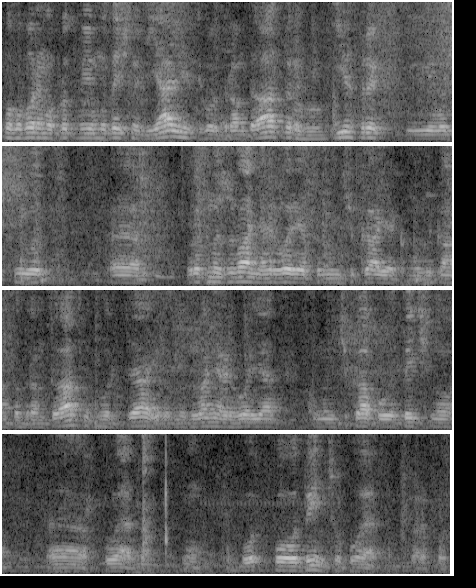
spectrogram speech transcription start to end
поговоримо про твою музичну діяльність, гурт драмтеатр, Іздрик і оці от, е, розмежування Григорія Семенчука як музиканта драмтеатру, творця і розмежування Григорія Семенчука поетично е, поета. Ну, по- поодинчого поета, перепрошую.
